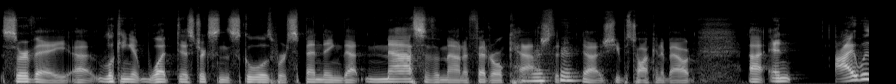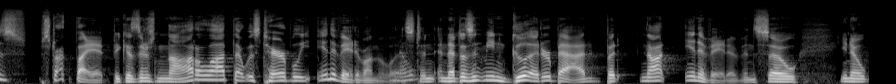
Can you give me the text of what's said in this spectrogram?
survey uh, looking at what districts and schools were spending that massive amount of federal cash that uh, she was talking about. Uh, and I was struck by it because there's not a lot that was terribly innovative on the list. Nope. And, and that doesn't mean good or bad, but not innovative. And so, you know,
